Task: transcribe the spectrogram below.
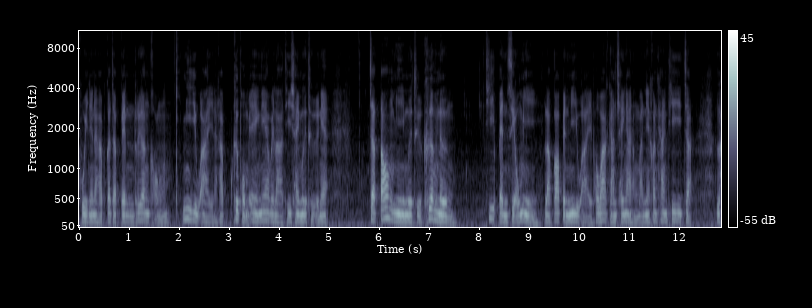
คุยเนี่ยนะครับก็จะเป็นเรื่องของมี UI นะครับคือผมเองเนี่ยเวลาที่ใช้มือถือเนี่ย จะต้องมีมือถือเครื่องหนึ่งที่เป็นเสี่ยวมีแล้วก็เป็นมี UI เพราะว่าการใช้งานของมันเนี่ยค่อนข้างที่จะไหล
